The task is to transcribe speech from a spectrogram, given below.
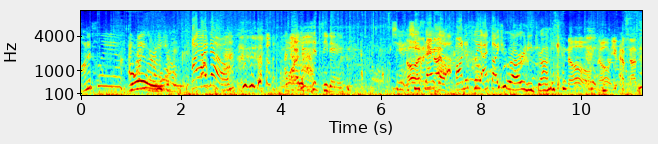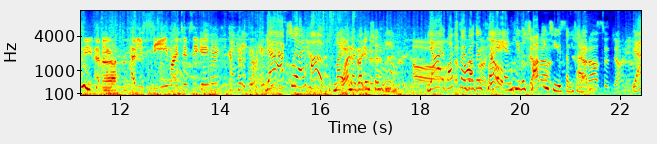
Honestly, I thought you were already drunk. I, I know. I thought it was tipsy day. she Oh, she I said mean, that. Honestly, I thought you were already drunk. No, no, you have not seen. Have you? Uh. have you seen my tipsy gaming? yeah, actually, I have. My What? my brother you showed me. Oh, Yeah, I watched that's my brother awesome. play, Yo, and he was talking out- to you sometimes. Shout out to Johnny. Yeah,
